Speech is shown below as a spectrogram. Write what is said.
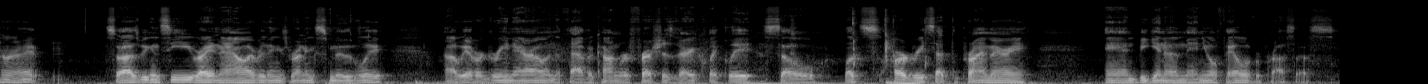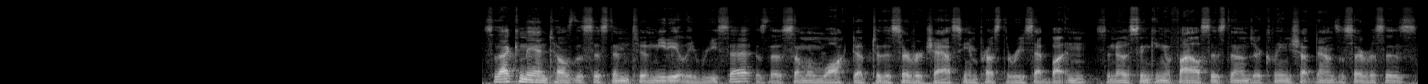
All right. So as we can see right now, everything's running smoothly. Uh, we have our green arrow and the favicon refreshes very quickly. So let's hard reset the primary and begin a manual failover process. So that command tells the system to immediately reset as though someone walked up to the server chassis and pressed the reset button. So no syncing of file systems or clean shutdowns of services.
